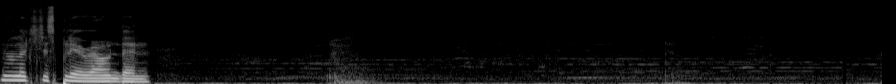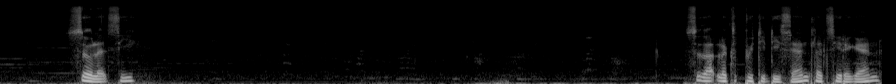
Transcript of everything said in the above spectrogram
Now let's just play around and So let's see. So that looks pretty decent. Let's see it again.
